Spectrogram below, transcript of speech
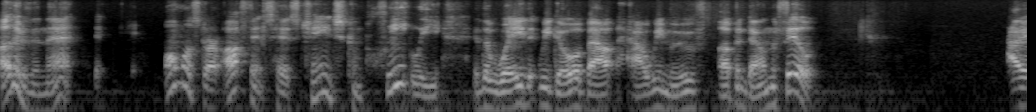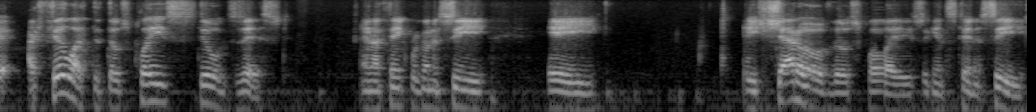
other than that, almost our offense has changed completely the way that we go about how we move up and down the field. I I feel like that those plays still exist, and I think we're going to see a a shadow of those plays against Tennessee,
